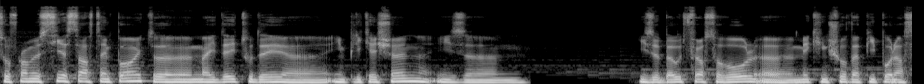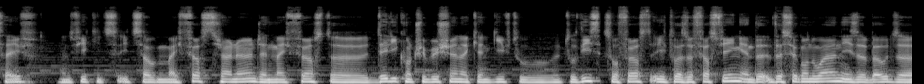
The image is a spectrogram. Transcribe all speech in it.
So from a CSR standpoint, uh, my day-to-day uh, implication is um, is about first of all uh, making sure that people are safe. And I think it's it's my first challenge and my first uh, daily contribution I can give to to this. So first, it was the first thing, and the, the second one is about the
